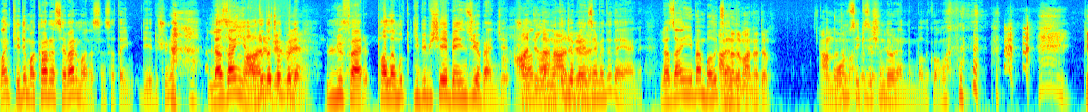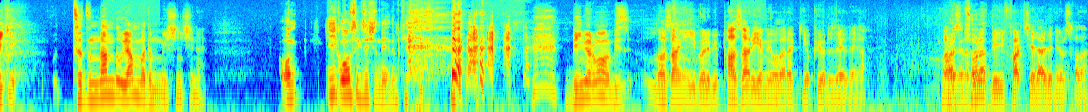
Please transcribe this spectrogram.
Lan kedi makarna sever mi anasını satayım diye düşünüp lazanya adı da çok böyle mi? lüfer, palamut gibi bir şeye benziyor bence. Şu Hadi an lan, anlatınca harbi mi? benzemedi de yani. Lazanyayı ben balık Anladım zannediyordum. anladım. Anladım 18 anladım yaşında ya. öğrendim balık olma. Peki tadından da uyanmadın mı işin içine? On- İlk 18 yaşında yedim ki. Bilmiyorum ama biz lazanyayı böyle bir pazar yemeği olarak yapıyoruz evde ya. Arasında Sonra- böyle değil farklı şeyler deniyoruz falan.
